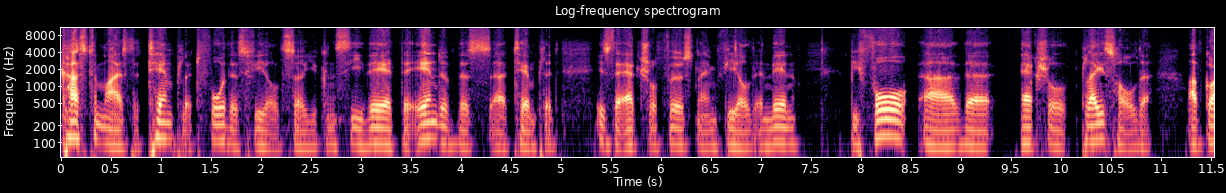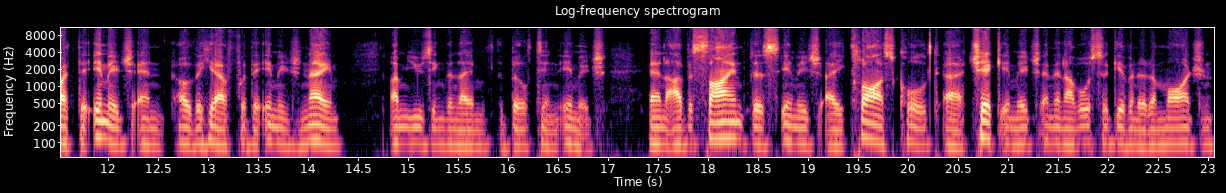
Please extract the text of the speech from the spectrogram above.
customize the template for this field so you can see there at the end of this uh, template is the actual first name field and then before uh, the actual placeholder I've got the image and over here for the image name I'm using the name of the built-in image. And I've assigned this image a class called uh, check image and then I've also given it a margin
